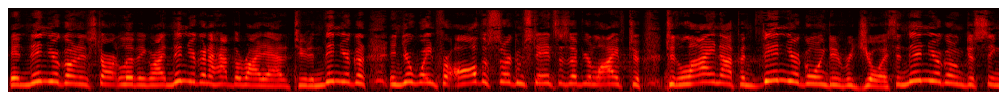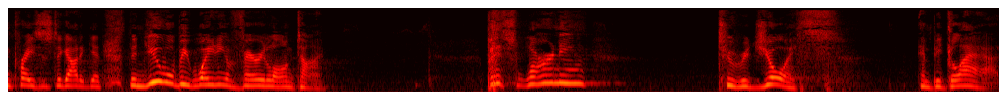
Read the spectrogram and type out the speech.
and then you're going to start living right, and then you're going to have the right attitude, and then you're going to, and you're waiting for all the circumstances of your life to, to line up, and then you're going to rejoice, and then you're going to sing praises to God again, then you will be waiting a very long time. But it's learning to rejoice and be glad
